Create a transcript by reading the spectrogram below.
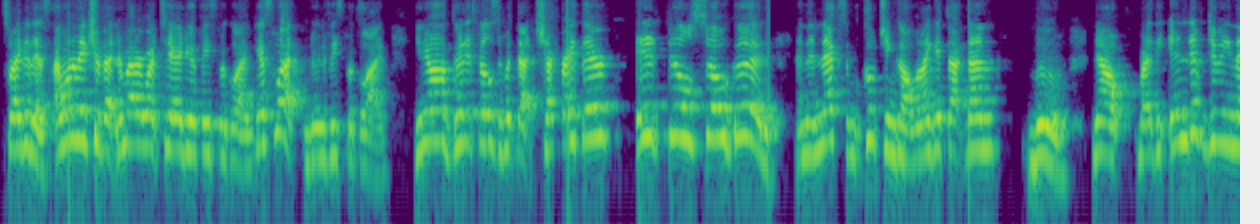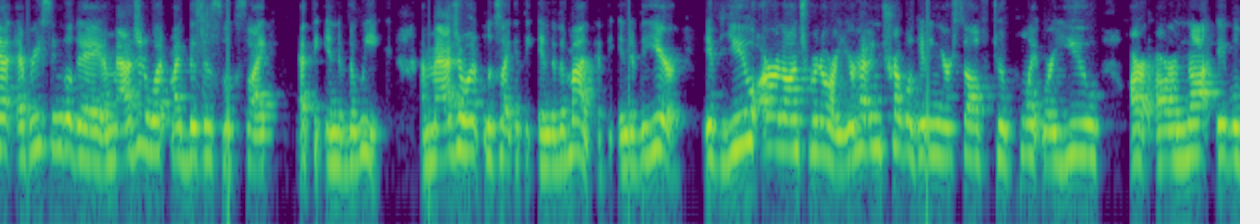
So I do this. I want to make sure that no matter what today I do a Facebook Live. Guess what? I'm doing a Facebook Live. You know how good it feels to put that check right there? It feels so good. And then next coaching call, when I get that done, boom. Now, by the end of doing that every single day, imagine what my business looks like at the end of the week. Imagine what it looks like at the end of the month, at the end of the year. If you are an entrepreneur, you're having trouble getting yourself to a point where you are, are not able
